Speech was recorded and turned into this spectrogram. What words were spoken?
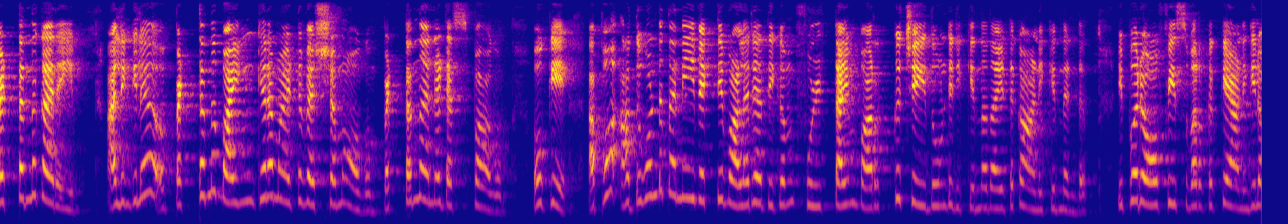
പെട്ടെന്ന് കരയും. അല്ലെങ്കിൽ പെട്ടെന്ന് ഭയങ്കരമായിട്ട് വിഷമമാകും പെട്ടെന്ന് തന്നെ ഡെസ്പാകും ഓക്കെ അപ്പോൾ അതുകൊണ്ട് തന്നെ ഈ വ്യക്തി വളരെയധികം ഫുൾ ടൈം വർക്ക് ചെയ്തുകൊണ്ടിരിക്കുന്നതായിട്ട് കാണിക്കുന്നുണ്ട്. ഇപ്പോൾ ഒരു ഓഫീസ് വർക്കൊക്കെ ആണെങ്കിൽ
